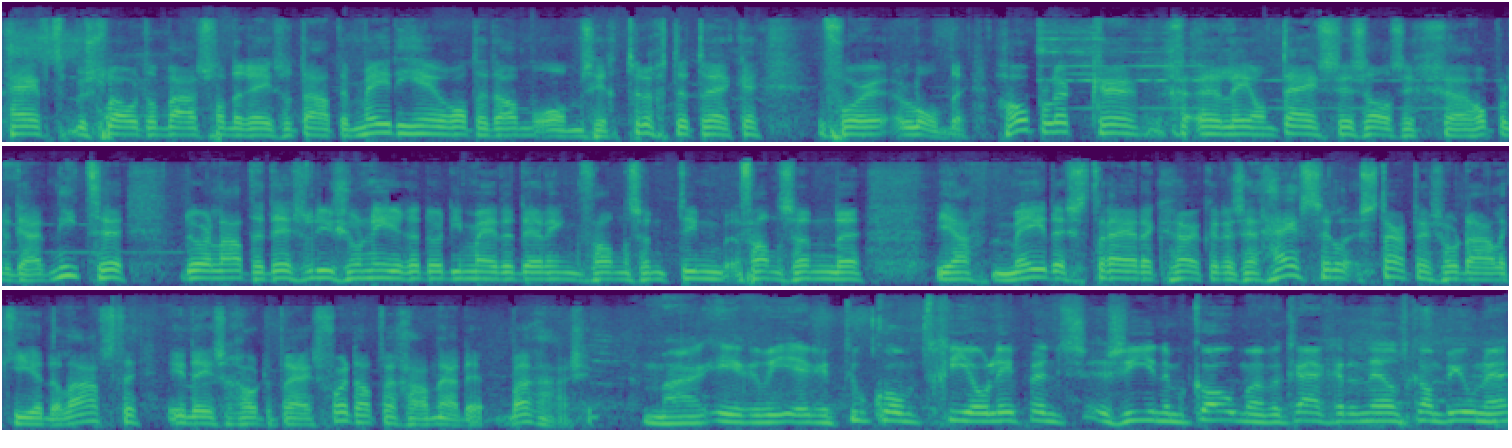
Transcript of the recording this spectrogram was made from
Hij heeft besloten op basis van de resultaten mede in Rotterdam om zich terug te trekken voor Londen. Hopelijk, uh, Leon Thijssen zal zich uh, hopelijk daar niet door laten desillusioneren door die mededeling van zijn, team, van zijn ja, medestrijder. Kunnen zeggen. Hij starten zo dadelijk hier de laatste in deze grote prijs... voordat we gaan naar de barrage. Maar eer wie er toekomt, Gio Lippens, zie je hem komen. We krijgen de Nederlands kampioen, hè?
